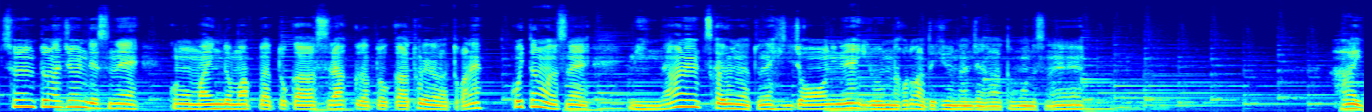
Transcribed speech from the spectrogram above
それと同じようにですね、このマインドマップだとか、 Slack だとか、 Trello だとかね、こういったのはですね、みんながね、使うようになるとね、非常にね、いろんなことができるようになるんじゃないかなと思うんですね。はい。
